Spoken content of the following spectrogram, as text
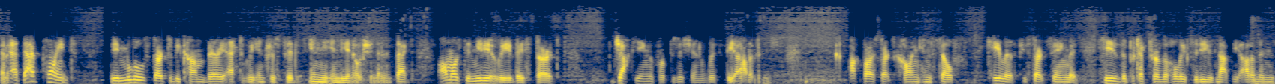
And at that point, the Mughals start to become very actively interested in the Indian Ocean. And in fact, almost immediately they start jockeying for position with the Ottomans. Akbar starts calling himself caliph. He starts saying that he's the protector of the holy cities, not the Ottomans.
